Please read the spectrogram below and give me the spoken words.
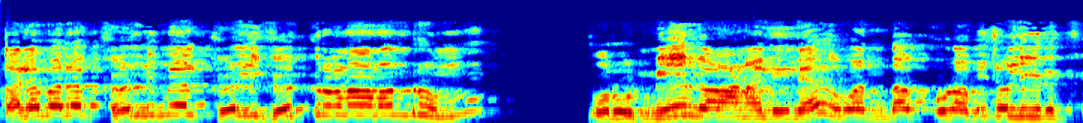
தலைவர கேள்வி மேல் கேள்வி கேட்கிறனான் என்றும் ஒரு நேர்காணலில வந்த குழவி சொல்லியிருக்கு.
